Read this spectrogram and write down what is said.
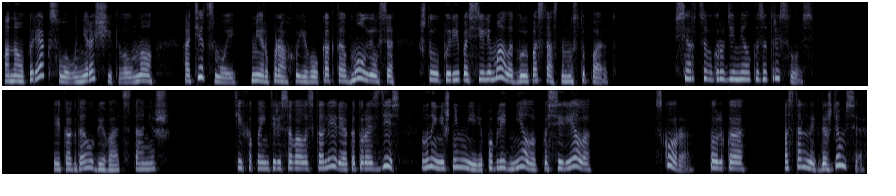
Она упыря, к слову, не рассчитывал, но отец мой, мир праху его, как-то обмолвился, что упыри по силе мало двуепостасным уступают. Сердце в груди мелко затряслось. «И когда убивать станешь?» Тихо поинтересовалась калерия, которая здесь, в нынешнем мире, побледнела, посерела,«Скоро, только остальных дождемся?»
